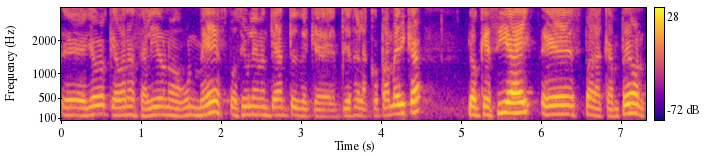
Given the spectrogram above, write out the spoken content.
Eh, yo creo que van a salir uno un mes, posiblemente antes de que empiece la Copa América. Lo que sí hay es para campeón.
